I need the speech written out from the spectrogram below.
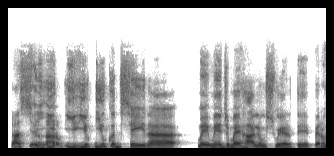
That's Yeah, a lot of... you, you, you could say na may medyo may halong swerte, pero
